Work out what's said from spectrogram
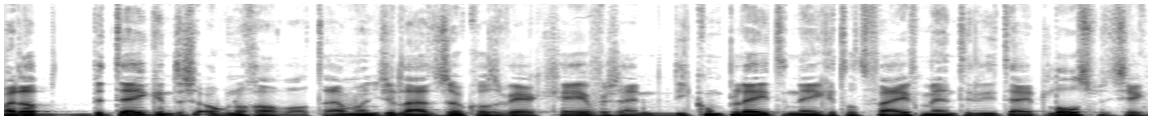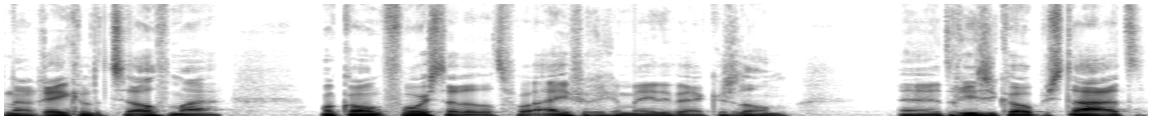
Maar dat betekent dus ook nogal wat. Hè? Want je laat dus ook als werkgever zijn die complete 9 tot 5 mentaliteit los. Want je zegt, nou regel het zelf maar. Maar ik kan ook voorstellen dat voor ijverige medewerkers dan eh, het risico bestaat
